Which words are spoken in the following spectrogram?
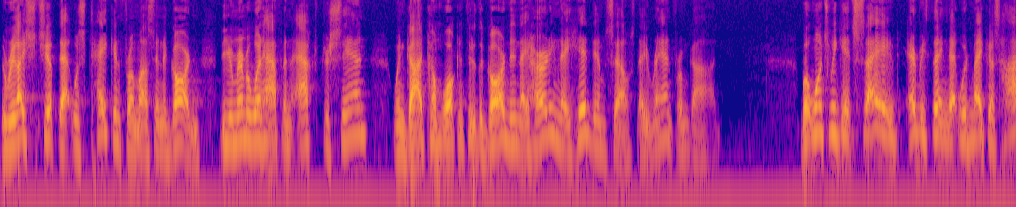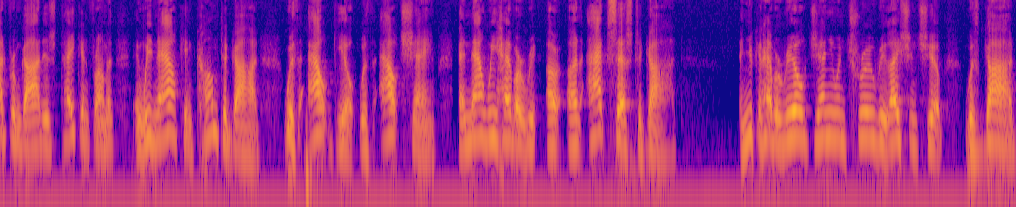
The relationship that was taken from us in the garden. Do you remember what happened after sin? When God come walking through the garden and they heard Him, they hid themselves. They ran from God. But once we get saved, everything that would make us hide from God is taken from it. And we now can come to God without guilt, without shame. And now we have a, a, an access to God. And you can have a real, genuine, true relationship with God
